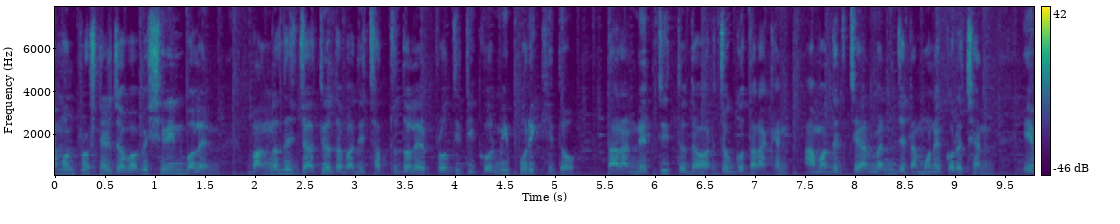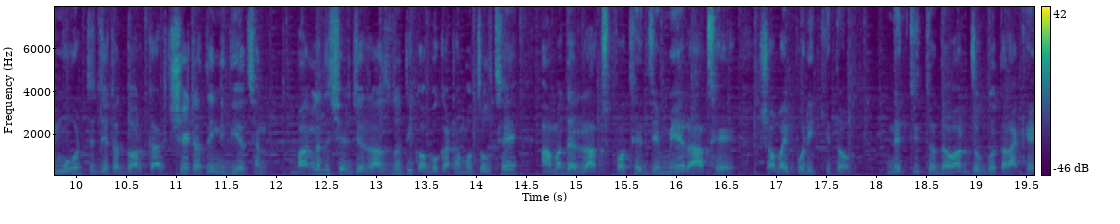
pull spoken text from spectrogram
এমন প্রশ্নের জবাবে শিরিন বলেন, বাংলাদেশ জাতীয়তাবাদী ছাত্রদলের প্রতিটি কর্মী পরীক্ষিত। তারা নেতৃত্ব দেওয়ার যোগ্যতা রাখেন। আমাদের চেয়ারম্যান যেটা মনে করেছেন, এ মুহূর্তে যেটা দরকার সেটা তিনি দিয়েছেন। বাংলাদেশের যে রাজনৈতিক অবকাঠামো চলছে, আমাদের রাজপথে যে মেয়েরা আছে, সবাই পরীক্ষিত। নেতৃত্ব দেওয়ার যোগ্যতা রাখে।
